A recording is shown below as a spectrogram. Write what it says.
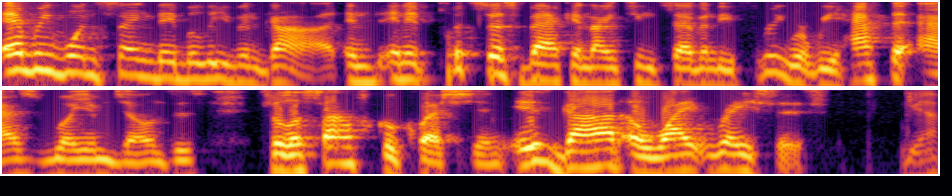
everyone's saying they believe in God. And, and it puts us back in 1973 where we have to ask William Jones's philosophical question Is God a white racist? Yeah.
